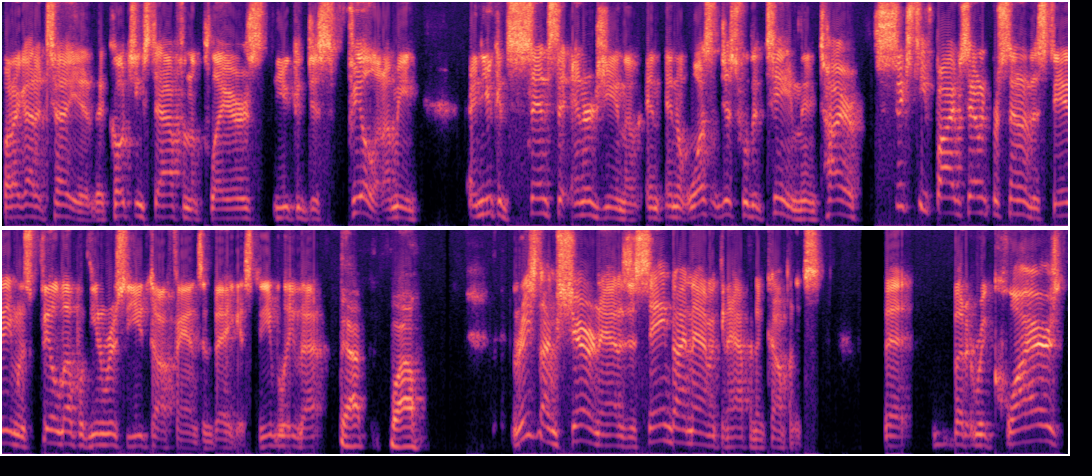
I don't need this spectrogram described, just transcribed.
but I got to tell you, the coaching staff and the players, you could just feel it. I mean, and you could sense the energy in the and, and it wasn't just with the team. The entire 65 70% of the stadium was filled up with university of utah fans in vegas. Can you believe that? Yeah wow. The reason i'm sharing that is the same dynamic can happen in companies that but it requires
